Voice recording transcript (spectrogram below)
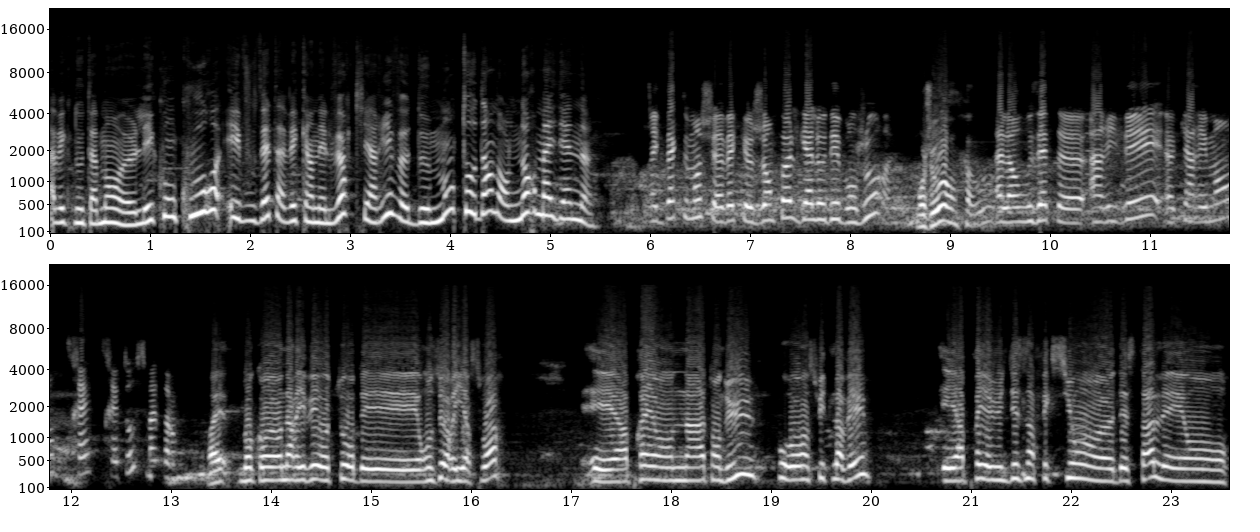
avec notamment euh, les concours. Et vous êtes avec un éleveur qui arrive de Montaudin dans le Nord Mayenne. Exactement, je suis avec Jean-Paul Galaudet, bonjour. Bonjour. Alors vous êtes euh, arrivé euh, carrément très très tôt ce matin. Ouais, donc on est arrivé autour des 11h hier soir. Et après on a attendu pour ensuite laver. Et après il y a eu une désinfection des stalles et on,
